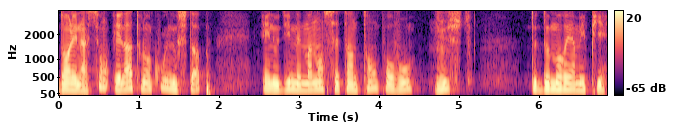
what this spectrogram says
dans les nations. Et là, tout d'un coup, il nous stoppe et nous dit, mais maintenant c'est un temps pour vous juste de demeurer à mes pieds,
